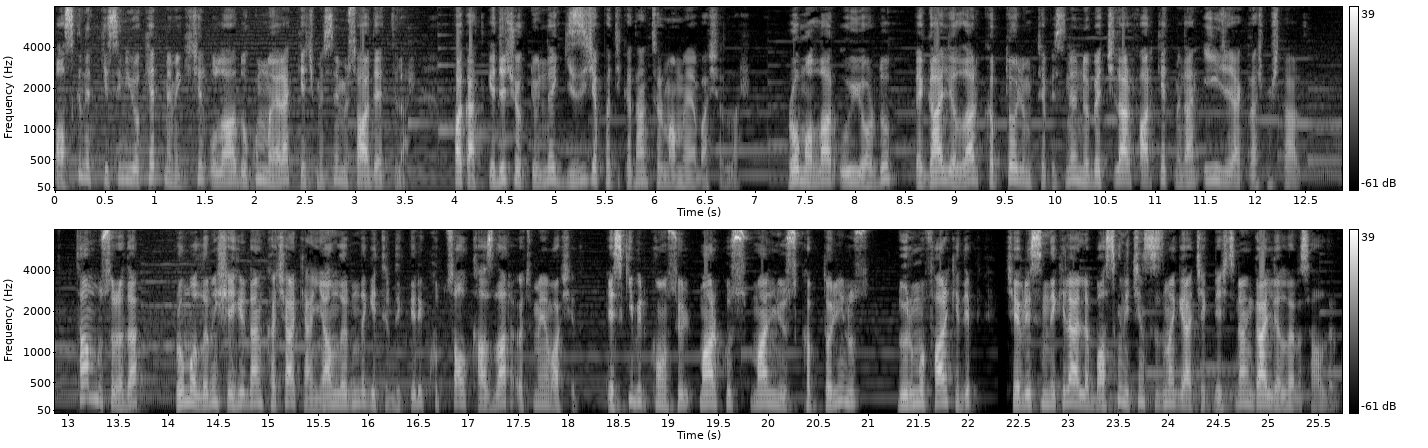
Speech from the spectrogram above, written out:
Baskın etkisini yok etmemek için ulağa dokunmayarak geçmesine müsaade ettiler. Fakat gece çöktüğünde gizlice patikadan tırmanmaya başladılar. Romalılar uyuyordu ve Galyalılar Kapitolyum tepesine nöbetçiler fark etmeden iyice yaklaşmışlardı. Tam bu sırada Romalıların şehirden kaçarken yanlarında getirdikleri kutsal kazlar ötmeye başladı. Eski bir konsül Marcus Manius Capitolinus durumu fark edip çevresindekilerle baskın için sızma gerçekleştiren Galyalılara saldırdı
